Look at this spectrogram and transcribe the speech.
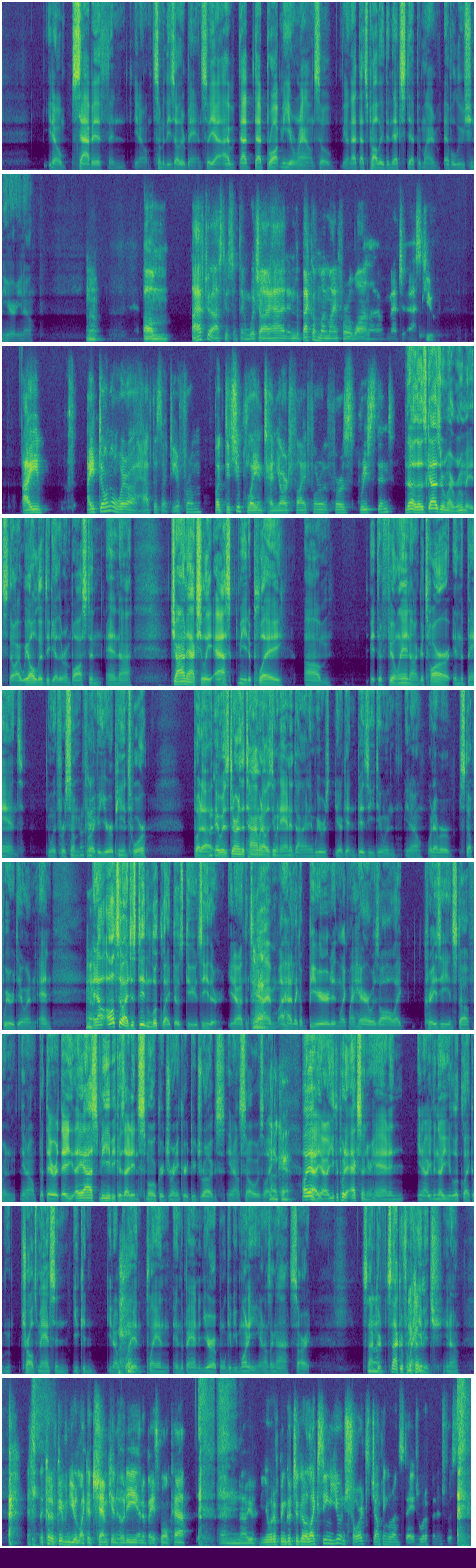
you know Sabbath and you know some of these other bands. So yeah, I that that brought me around. So you know that that's probably the next step in my evolution here. You know. Yeah. Um, I have to ask you something, which I had in the back of my mind for a while, and I meant to ask you. I I don't know where I have this idea from, but did you play in Ten Yard Fight for a, for a brief stint? No, those guys were my roommates, though. I, we all lived together in Boston, and uh, John actually asked me to play um, it, to fill in on guitar in the band for some for like a European tour. But uh, Okay. it was during the time when I was doing Anodyne, and we were you know getting busy doing you know whatever stuff we were doing, and Yeah. and al- also I just didn't look like those dudes either. You know, at the Yeah. time I had like a beard and like my hair was all like crazy and stuff, and you know, but they were they they asked me because I didn't smoke or drink or do drugs. You know, so it was like, Okay. oh yeah, you know, you could put an X on your hand, and you know, even though you look like a Charles Manson, you can you know play in play in, the band in Europe, and we'll give you money. And I was like, nah, sorry, it's not No. good. It's not good for They my could- image. You know. They could have given you like a champion hoodie and a baseball cap, and uh, you you would have been good to go. Like seeing you in shorts jumping around stage would have been interesting. I guess.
